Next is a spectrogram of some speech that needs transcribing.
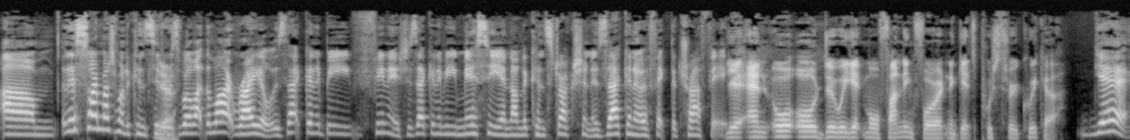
Um, there's so much more to consider Yeah. as well. Like the light rail, is that going to be finished? Is that going to be messy and under construction? Is that going to affect the traffic? Yeah, and or, or do we get more funding for it and it gets pushed through quicker? Yeah,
